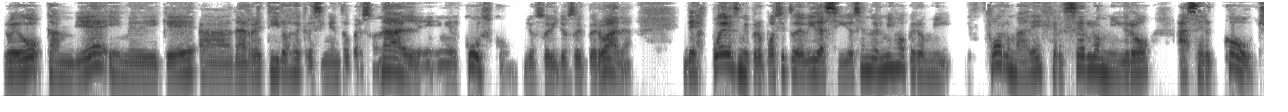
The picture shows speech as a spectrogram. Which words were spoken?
Luego cambié y me dediqué a dar retiros de crecimiento personal en el Cusco. Yo soy, yo soy peruana. Después mi propósito de vida siguió siendo el mismo, pero mi forma de ejercerlo migró a ser coach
